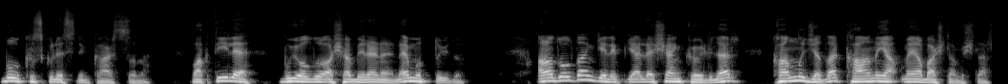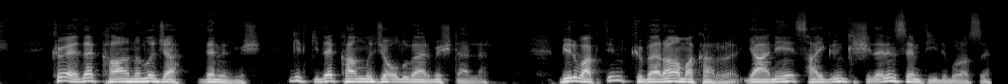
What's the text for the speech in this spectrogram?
bul Kız Kulesi'nin karşısını. Vaktiyle bu yolu aşabilene ne mutluydu. Anadolu'dan gelip yerleşen köylüler Kanlıca'da Kaan'ı yapmaya başlamışlar. Köye de Kanılıca denilmiş. Gitgide Kanlıca vermiş derler. Bir vaktin kübera makarrı yani saygın kişilerin semtiydi burası.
